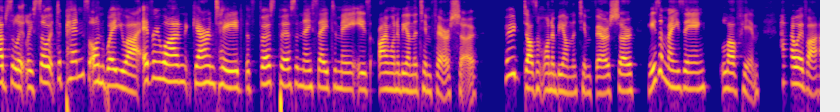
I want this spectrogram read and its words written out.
Absolutely. So it depends on where you are. Everyone guaranteed the first person they say to me is, I want to be on the Tim Ferriss show. Who doesn't want to be on the Tim Ferriss show? He's amazing. Love him. However,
